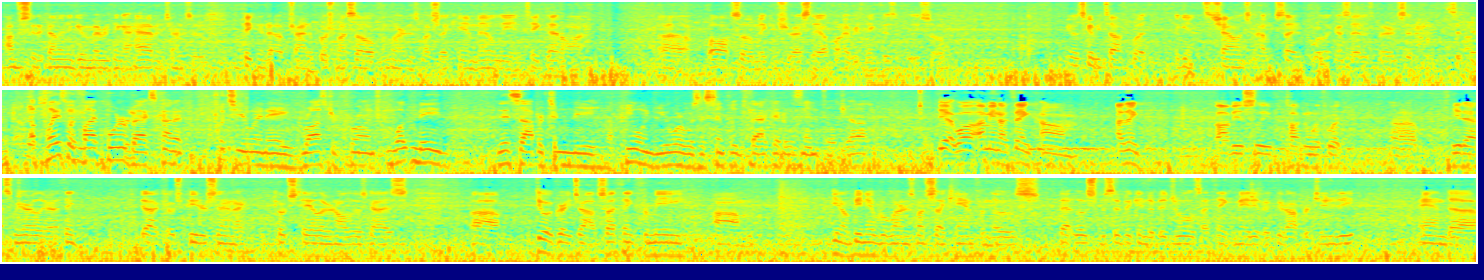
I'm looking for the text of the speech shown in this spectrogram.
I'm just going to come in and give them everything I have in terms of picking it up, trying to push myself and learn as much as I can mentally and take that on, uh, while also making sure I stay up on everything physically. So you know, it's going to be tough, but again, it's a challenge and I'm excited for it. Like I said, it's better to sit, sit on the couch. A place with five quarterbacks kind of puts you in a roster crunch. What made this opportunity appealing to you, or was it simply the fact that it was an NFL job? Yeah, well, I mean, I think, um, I think, obviously, talking with what uh, he had asked me earlier, I think uh, Coach Pederson and Coach Taylor and all those guys uh, do a great job. So I think for me, um, you know, being able to learn as much as I can from those that those specific individuals, I think made it a good opportunity. And uh,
